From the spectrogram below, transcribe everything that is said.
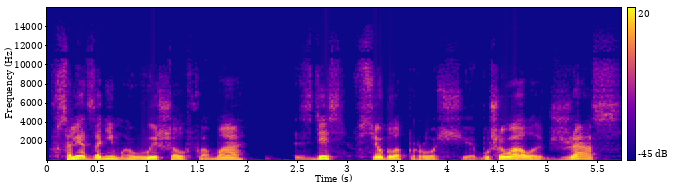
Вслед за ним вышел Фома. Здесь все было проще. Бушевал джаз.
